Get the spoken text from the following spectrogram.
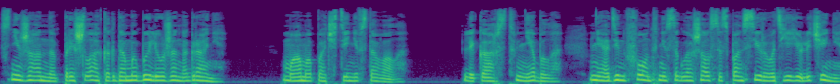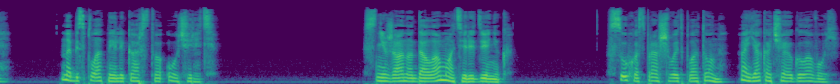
Снежанна пришла, когда мы были уже на грани. Мама почти не вставала. Лекарств не было, ни один фонд не соглашался спонсировать ее лечение. На бесплатные лекарства очередь. «Снежана дала матери денег?» Сухо спрашивает Платон, а я качаю головой.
